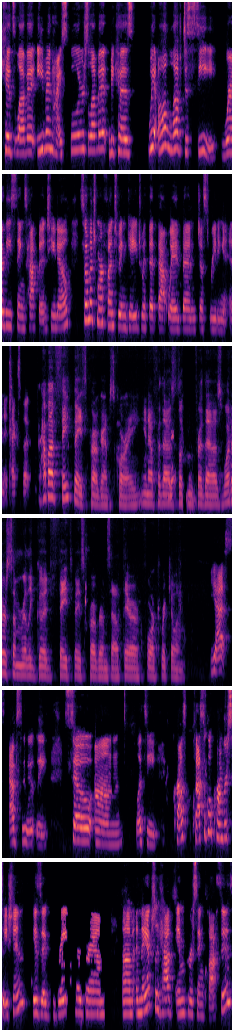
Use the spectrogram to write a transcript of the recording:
Kids love it. Even high schoolers love it because we all love to see where these things happened, you know? So much more fun to engage with it that way than just reading it in a textbook. How about faith based programs, Cory? You know, for those looking for those, what are some really good faith based programs out there for curriculum? Yes, absolutely. So, um, let's see. Classical Conversation is a great program, um, and they actually have in person classes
